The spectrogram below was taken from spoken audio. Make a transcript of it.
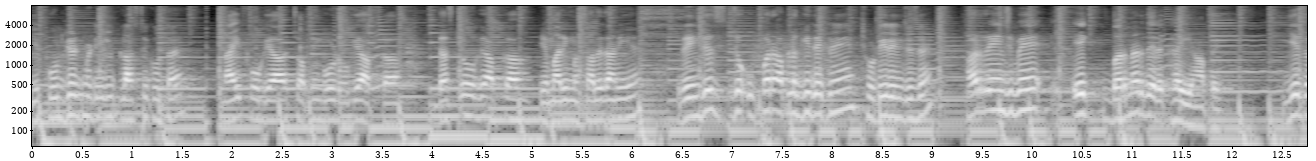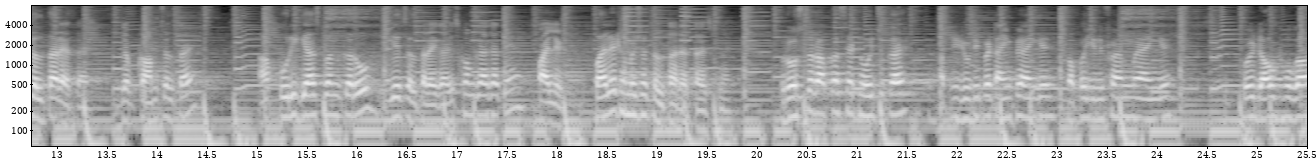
ये फ़ूड ग्रेड मटेरियल प्लास्टिक होता है। नाइफ हो गया चॉपिंग बोर्ड हो गया आपका डस्टर हो गया आपका, ये हमारी मसालेदानी है। रेंजेस जो ऊपर आप लगी देख रहे हैं, छोटी रेंजेस हैं। हर रेंज में एक बर्नर दे रखा है यहाँ पे। ये जलता रहता है। जब काम चलता है आप पूरी गैस बंद करो ये चलता रहेगा। इसको हम क्या कहते हैं? पायलट पायलट हमेशा चलता रहता है इसमें। रोस्टर आपका सेट हो चुका है। अपनी ड्यूटी पे टाइम पे आएँगे प्रॉपर यूनिफॉर्म में आएँगे। कोई डाउट होगा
